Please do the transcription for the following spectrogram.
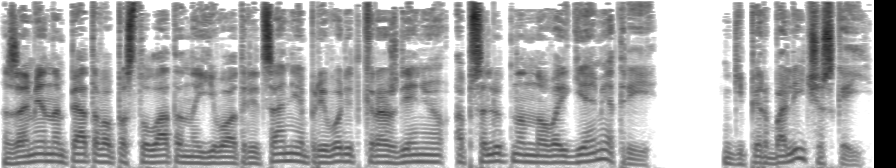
Замена пятого постулата на его отрицание приводит к рождению абсолютно новой геометрии – гиперболической.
